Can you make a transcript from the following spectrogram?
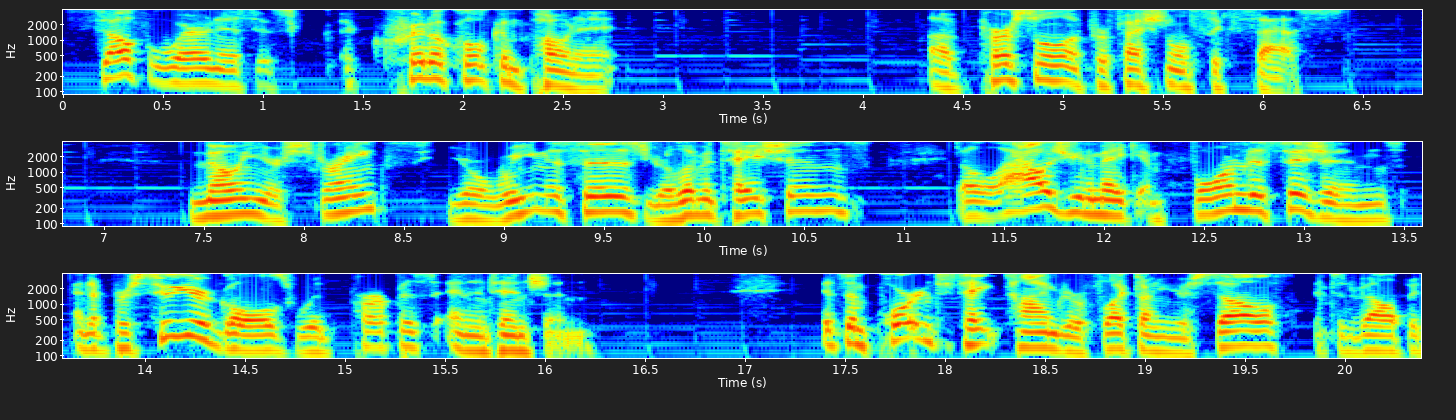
Self awareness is a critical component of personal and professional success. Knowing your strengths, your weaknesses, your limitations, it allows you to make informed decisions and to pursue your goals with purpose and intention. It's important to take time to reflect on yourself and to develop a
